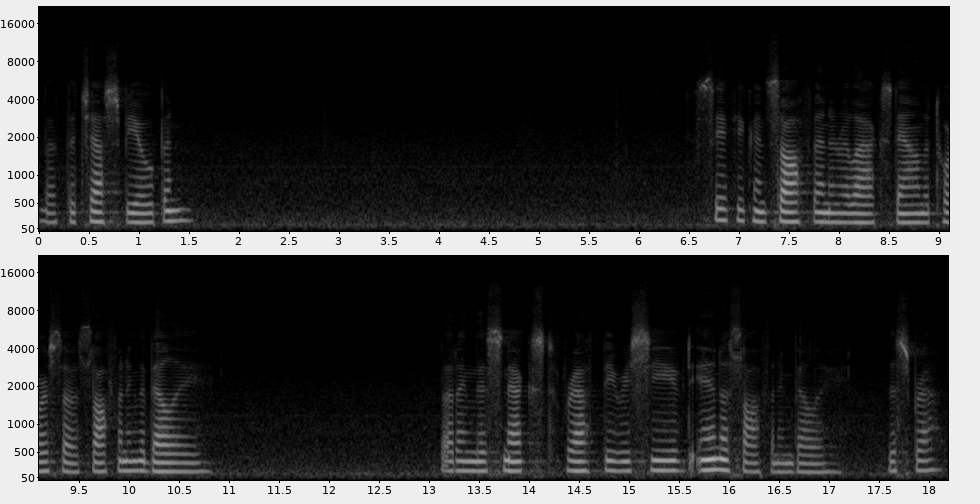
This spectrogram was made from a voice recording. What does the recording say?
Let the chest be open. See if you can soften and relax down the torso, softening the belly. Letting this next breath be received in a softening belly. This breath.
